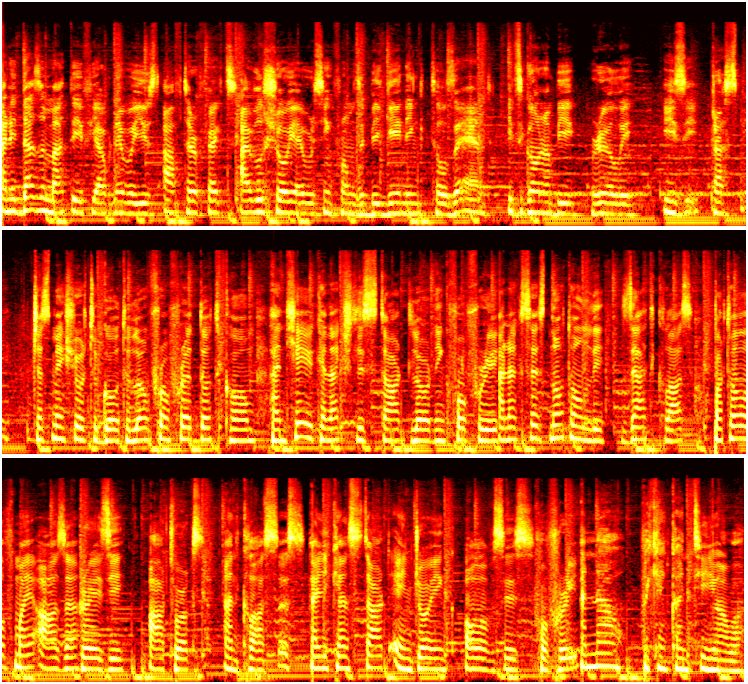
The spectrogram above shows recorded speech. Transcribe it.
And it doesn't matter if you have never used After Effects. I will show you everything from the beginning till the end. It's gonna be really easy trust me. Just make sure to go to learnfromfred.com and here you can actually start learning for free and access not only that class but all of my other crazy artworks and classes. And you can start enjoying all of this for free. And now we can continue our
